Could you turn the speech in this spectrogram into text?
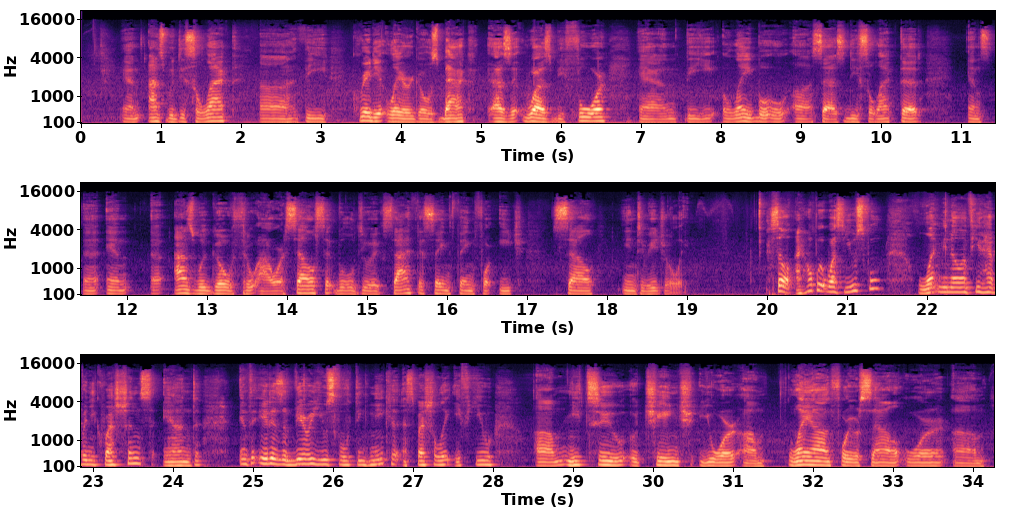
and as we deselect, uh, the gradient layer goes back as it was before, and the label uh, says deselected, and uh, and uh, as we go through our cells, it will do exactly the same thing for each cell individually. So I hope it was useful. Let me know if you have any questions and it is a very useful technique, especially if you um, need to change your um, layout for your cell or um,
